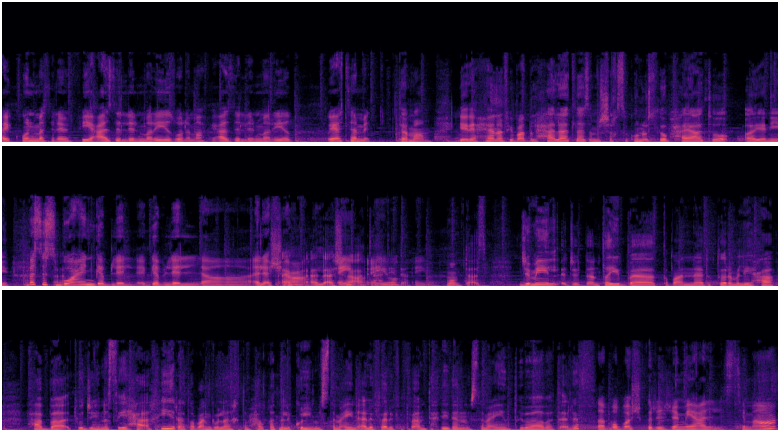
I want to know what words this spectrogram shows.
حيكون مثلا في عزل للمريض ولا ما في عزل للمريض ويعتمد. تمام. يعني أحيانا في بعض الحالات لازم الشخص يكون أسلوب حياته آه، يعني بس أسبوعين قبل ال قبل ال الأشعة. ال- الأشعة أيوه أيوه, تحديداً. أيوة. ممتاز. جميل جدا. طيب آه، طبعا دكتورة مليحة حابة توجهي نصيحة أخيرة طبعا قبل لا نختم حلقتنا لكل المستمعين ألف ألف اف أم تحديدا مستمعين طبابة ألف. طيب أبغى أشكر الجميع على الاستماع.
